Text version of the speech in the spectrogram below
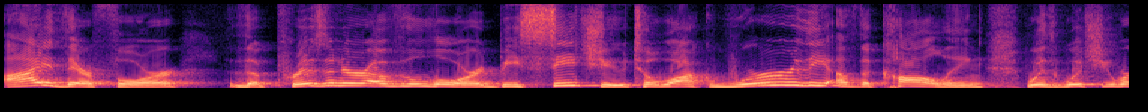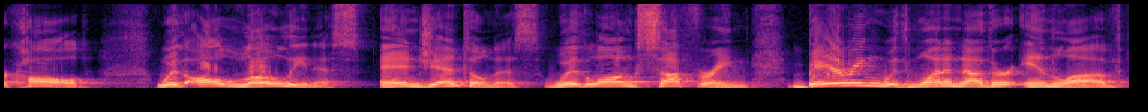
I, therefore, the prisoner of the Lord, beseech you to walk worthy of the calling with which you were called, with all lowliness and gentleness, with long suffering, bearing with one another in love,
